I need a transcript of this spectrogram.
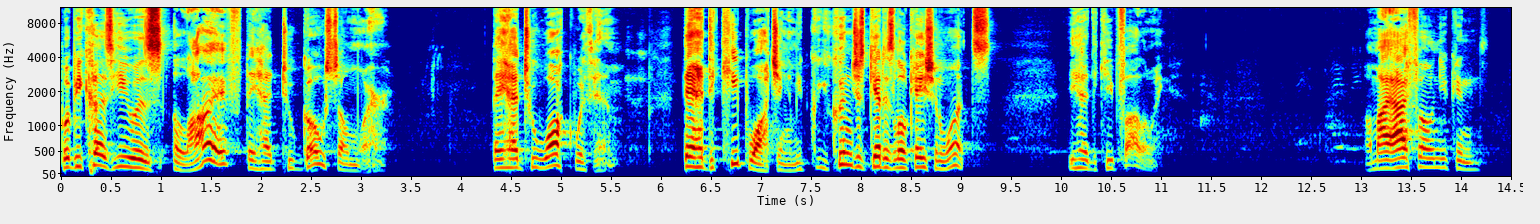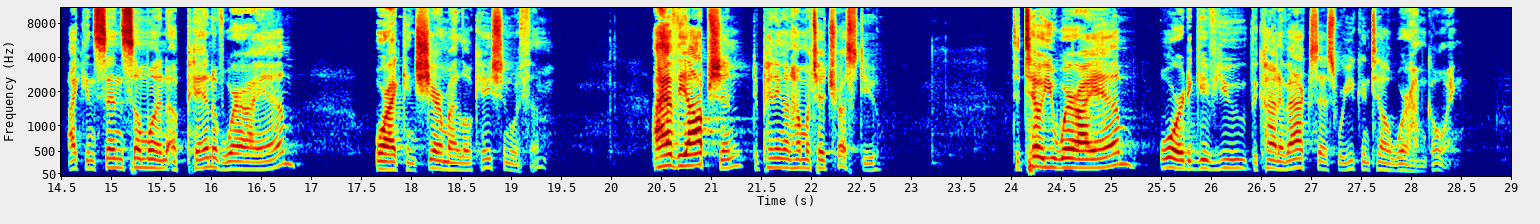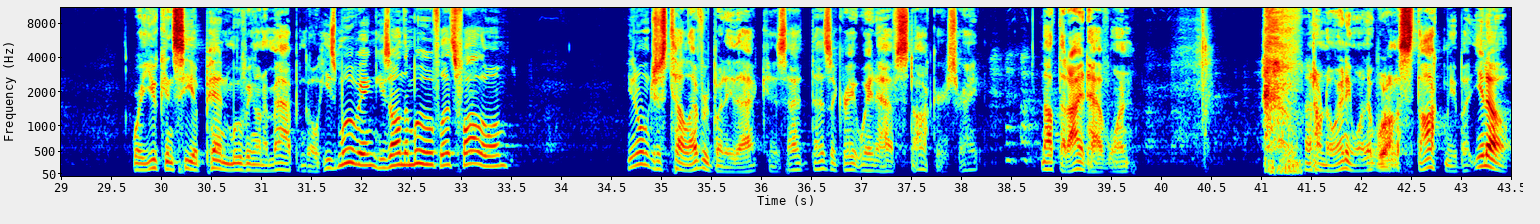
But because he was alive, they had to go somewhere. They had to walk with him. They had to keep watching him. You couldn't just get his location once. You had to keep following. On my iPhone, you can I can send someone a pin of where I am, or I can share my location with them. I have the option, depending on how much I trust you, to tell you where I am or to give you the kind of access where you can tell where I'm going. Where you can see a pen moving on a map and go, he's moving, he's on the move, let's follow him. You don't just tell everybody that because that, that's a great way to have stalkers, right? Not that I'd have one. I don't know anyone that would want to stalk me, but you know.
